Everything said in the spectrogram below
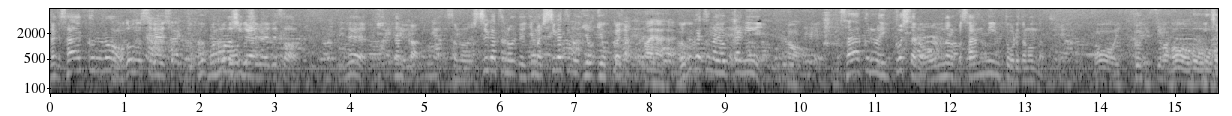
なんかサークルのもともと知り合いでしょ？もともと知り合いでさでいなんかその7月の今7月のよ4日じゃん。はいはいはい。6月の4日にサークルの1個下の女の子3人と俺と飲んだんですよもう1ヶ月前。おうおうおうち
